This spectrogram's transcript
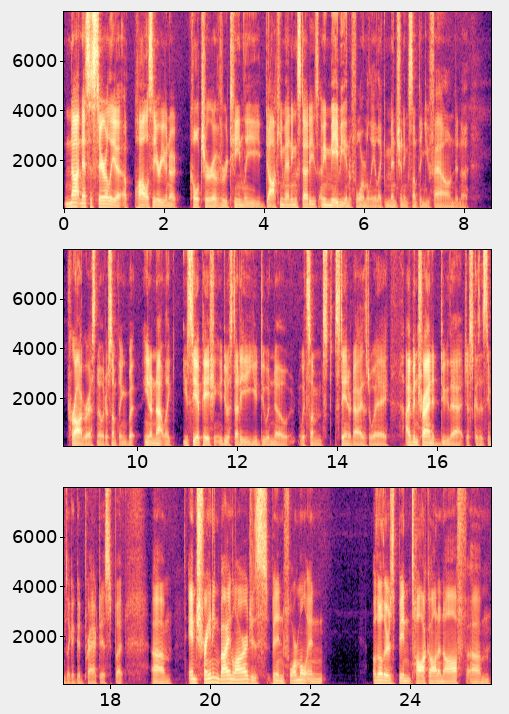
not necessarily a, a, policy or even a culture of routinely documenting studies. I mean, maybe informally, like mentioning something you found in a progress note or something, but you know, not like you see a patient, you do a study, you do a note with some st- standardized way. I've been trying to do that just because it seems like a good practice, but um, and training by and large has been informal and although there's been talk on and off um,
